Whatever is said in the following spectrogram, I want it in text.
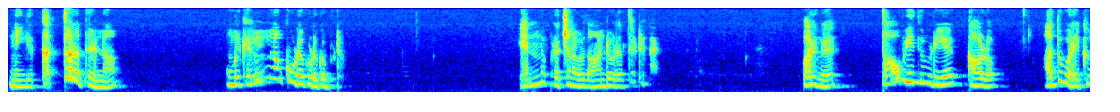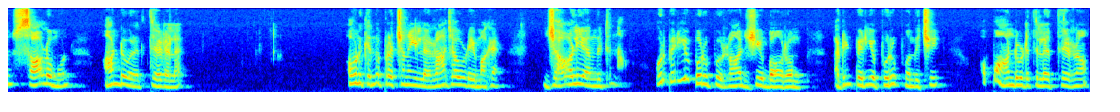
நீங்கள் கத்தரை தேடினா உங்களுக்கு எல்லாம் கூட கொடுக்கப்படும். என்ன பிரச்சனை வருது ஆண்டவரை தேடுங்க. பாருங்க தாவீதுடைய காலம் அது வரைக்கும் சாலமோன் ஆண்டவரை தேடலை. அவனுக்கு எந்த பிரச்சனையும் இல்லை. ராஜாவுடைய மகன் ஜாலியாக இருந்துட்டு இருந்தான். ஒரு பெரிய பொறுப்பு ராஜ்யபாரம் அப்படின்னு பெரிய பொறுப்பு வந்துச்சு. அப்போ ஆண்டவரிடத்தில் தேடுறான்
